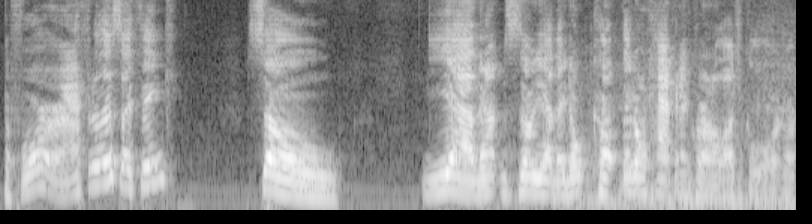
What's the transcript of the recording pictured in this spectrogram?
before or after this, I think. So yeah, so yeah, they don't they don't happen in chronological order.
